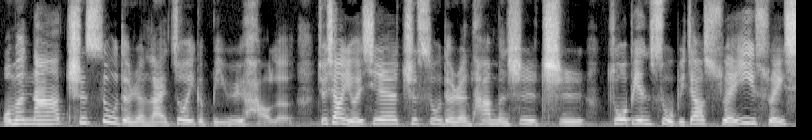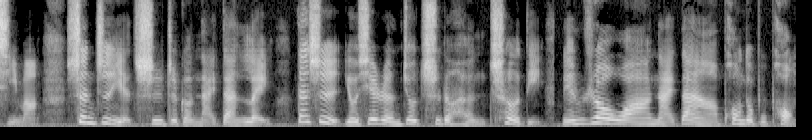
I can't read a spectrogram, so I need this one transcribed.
我们拿吃素的人来做一个比喻好了，就像有一些吃素的人，他们是吃桌边素，比较随意随喜嘛，甚至也吃这个奶蛋类。但是有些人就吃的很彻底，连肉啊、奶蛋啊碰都不碰，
